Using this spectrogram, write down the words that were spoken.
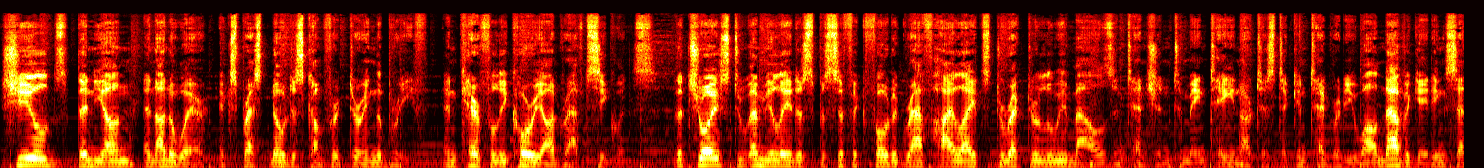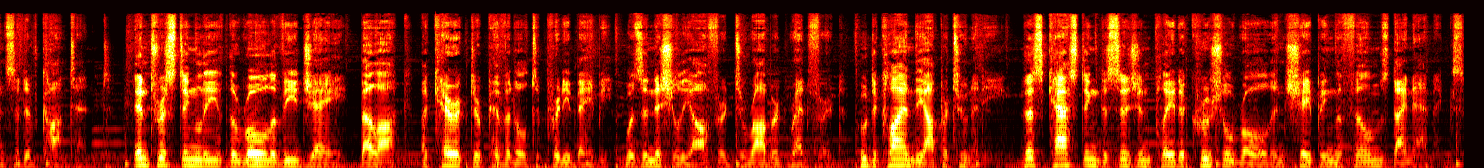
Shields, then young and unaware, expressed no discomfort during the brief and carefully choreographed sequence. The choice to emulate a specific photograph highlights director Louis Malle's intention to maintain artistic integrity while navigating sensitive content. Interestingly, the role of E.J. Bellocq, a character pivotal to Pretty Baby, was initially offered to Robert Redford, who declined the opportunity. This casting decision played a crucial role in shaping the film's dynamics,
